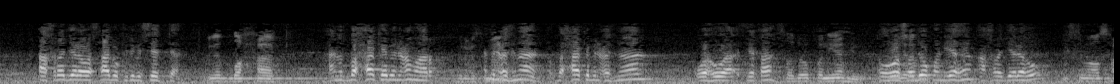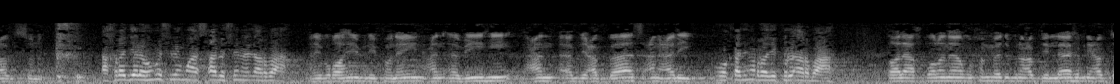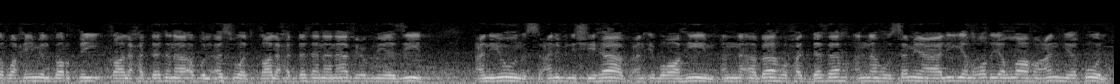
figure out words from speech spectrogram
أخرج له أصحاب الكتب الستة. عن الضحاك. عن الضحاك بن عمر بن عثمان, بن عثمان الضحاك بن عثمان وهو ثقة. صدوق يهم. وهو صدوق يهم أخرج له مسلم وأصحاب السنن. أخرج له مسلم وأصحاب السنن الأربعة. عن إبراهيم بن حنين عن أبيه عن ابن عباس عن علي. وقد مر ذكر الأربعة. قال أخبرنا محمد بن عبد الله بن عبد الرحيم البرقي قال حدثنا أبو الأسود قال حدثنا نافع بن يزيد عن يونس عن ابن شهاب عن إبراهيم أن أباه حدثه أنه سمع عليا رضي الله عنه يقول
